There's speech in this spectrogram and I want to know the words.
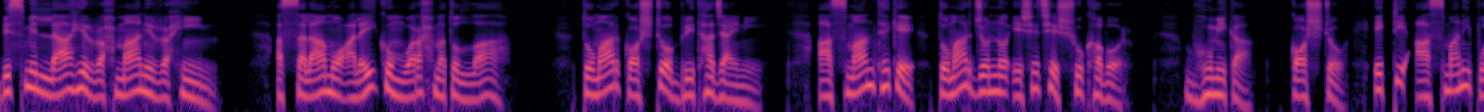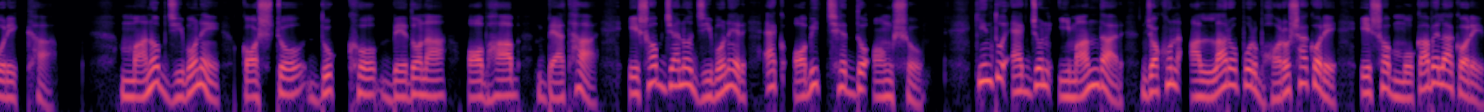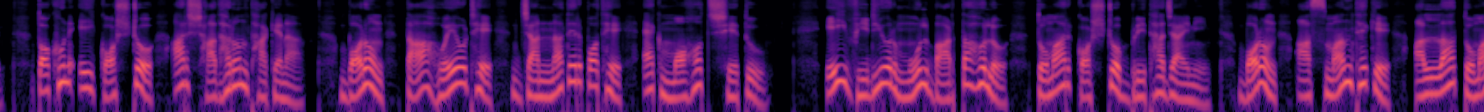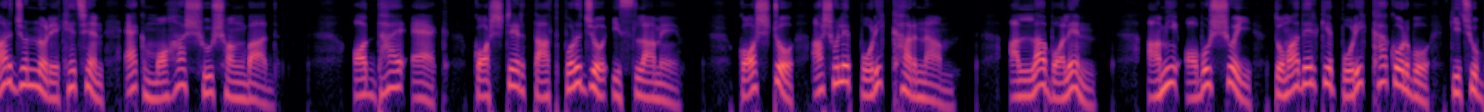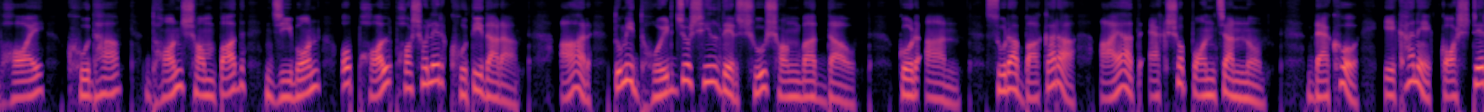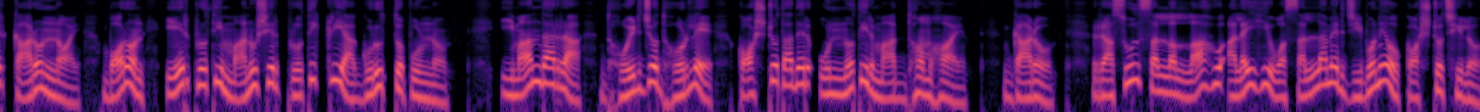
বিসমিল্লাহির রহমানির রহিম আসসালামু আলাইকুম ওরহমতুল্লাহ তোমার কষ্ট বৃথা যায়নি। আসমান থেকে তোমার জন্য এসেছে সুখবর। ভূমিকা, কষ্ট, একটি আসমানি পরীক্ষা। মানব জীবনে কষ্ট, দুঃখ, বেদনা, অভাব, ব্যথা, এসব যেন জীবনের এক অবিচ্ছেদ্য অংশ। কিন্তু একজন ইমানদার যখন আল্লাহর ওপর ভরসা করে, এসব মোকাবেলা করে, তখন এই কষ্ট আর সাধারণ থাকে না, বরং তা হয়ে ওঠে জান্নাতের পথে এক মহৎ সেতু। এই ভিডিওর মূল বার্তা হল, তোমার কষ্ট বৃথা যায়নি, বরং আসমান থেকে আল্লাহ তোমার জন্য রেখেছেন এক মহা সুসংবাদ। অধ্যায় এক, কষ্টের তাৎপর্য ইসলামে। কষ্ট আসলে পরীক্ষার নাম। আল্লাহ বলেন, আমি অবশ্যই তোমাদেরকে পরীক্ষা করব কিছু ভয়, ক্ষুধা, ধন সম্পদ, জীবন ও ফল ফসলের ক্ষতি দ্বারা। আর তুমি ধৈর্যশীলদের সুসংবাদ দাও। কোরআন, সুরা বাকারা, আয়াত একশো পঞ্চান্ন। দেখো, এখানে কষ্টের কারণ নয়, বরং এর প্রতি মানুষের প্রতিক্রিয়া গুরুত্বপূর্ণ। ইমানদাররা ধৈর্য ধরলে কষ্ট তাদের উন্নতির মাধ্যম হয়। গাঢ় রাসুল সাল্লাল্লাহু আলাইহি ওয়াসাল্লামের জীবনেও কষ্ট ছিল।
